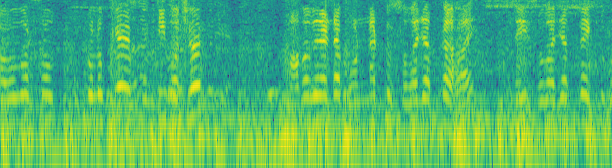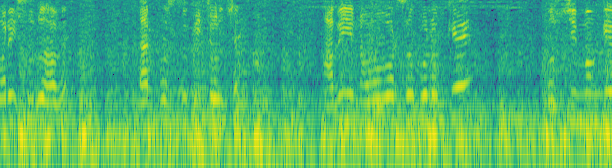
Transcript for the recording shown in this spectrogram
নববর্ষ উপলক্ষে প্রতি বছর আমাদের একটা বর্ণাঢ্য শোভাযাত্রা হয়। সেই শোভাযাত্রা একটু পরেই শুরু হবে, তার প্রস্তুতি চলছে। আমি নববর্ষ উপলক্ষে পশ্চিমবঙ্গে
